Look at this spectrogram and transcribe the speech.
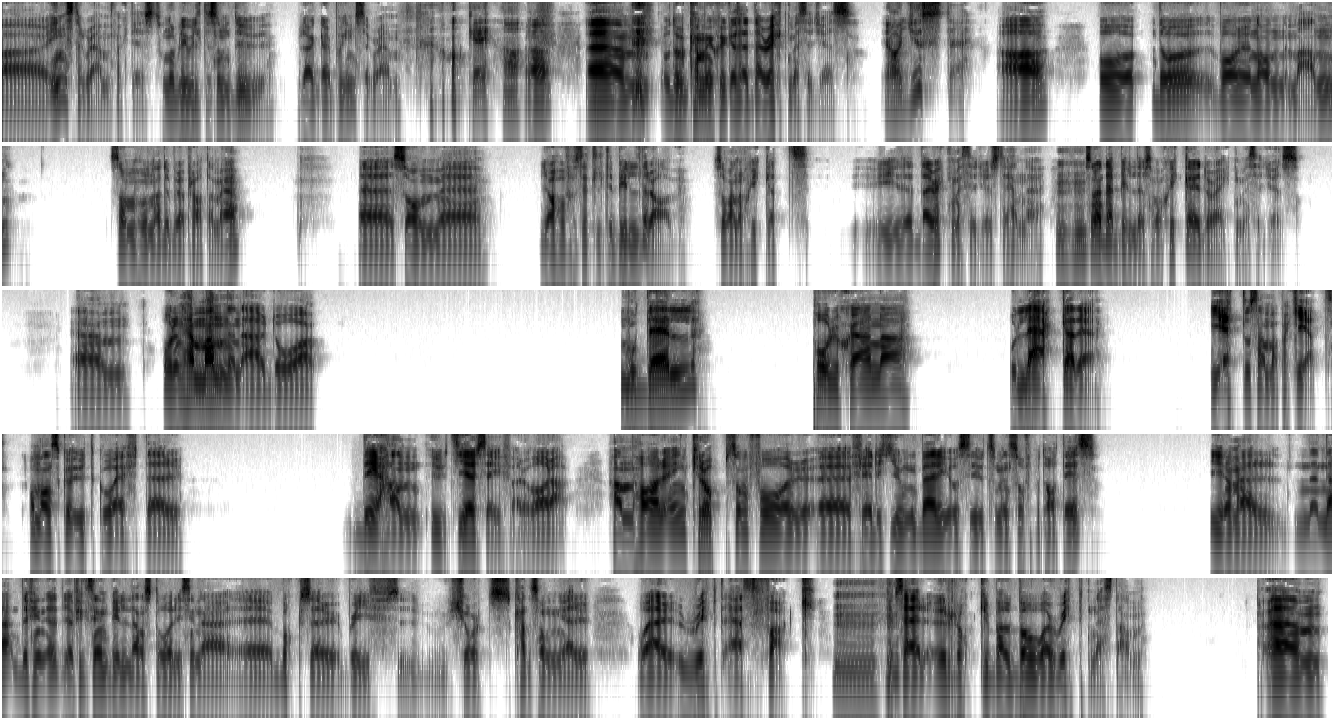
eh, Instagram faktiskt. Hon har blivit lite som du, raggar på Instagram. Okej, ja. Ja, ehm, och då kan man ju skicka så här direct messages. Ja, just det. Ja, och då var det någon man som hon hade börjat prata med. Eh, som eh, jag har fått sett lite bilder av. Som han har skickat i direct messages till henne. Mhm. Sådana där bilder som man skickar i direct messages. Ehm, och den här mannen är då modell, porrstjärna och läkare i ett och samma paket. Om man ska utgå efter det han utger sig för att vara. Han har en kropp som får eh, Fredrik Ljungberg att se ut som en soffpotatis. I de här, nä- nä- det fin- jag fick se en bild där han står i sina eh, boxer, briefs, shorts, kalsonger och är ripped as fuck. Mhm. Typ såhär Rocky Balboa ripped nästan. Ehm,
